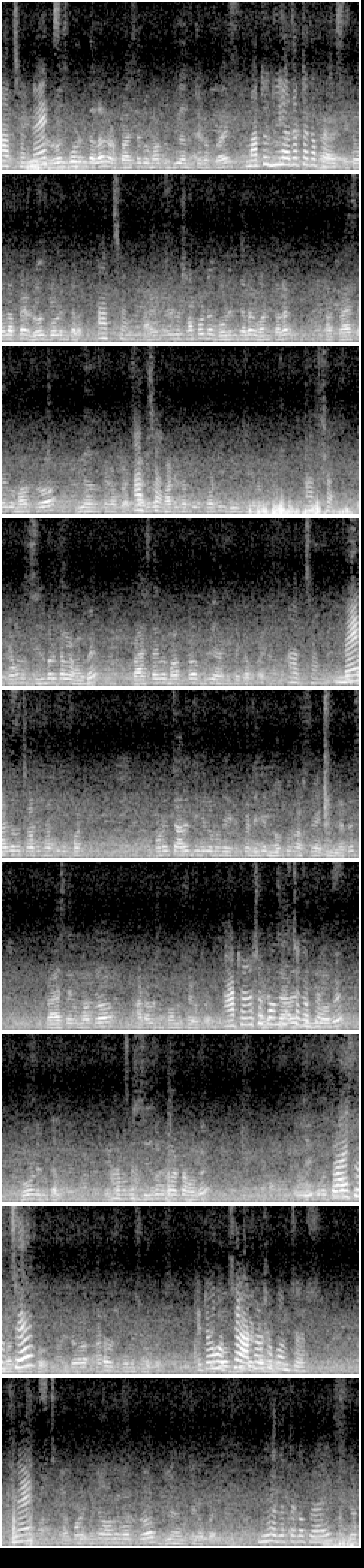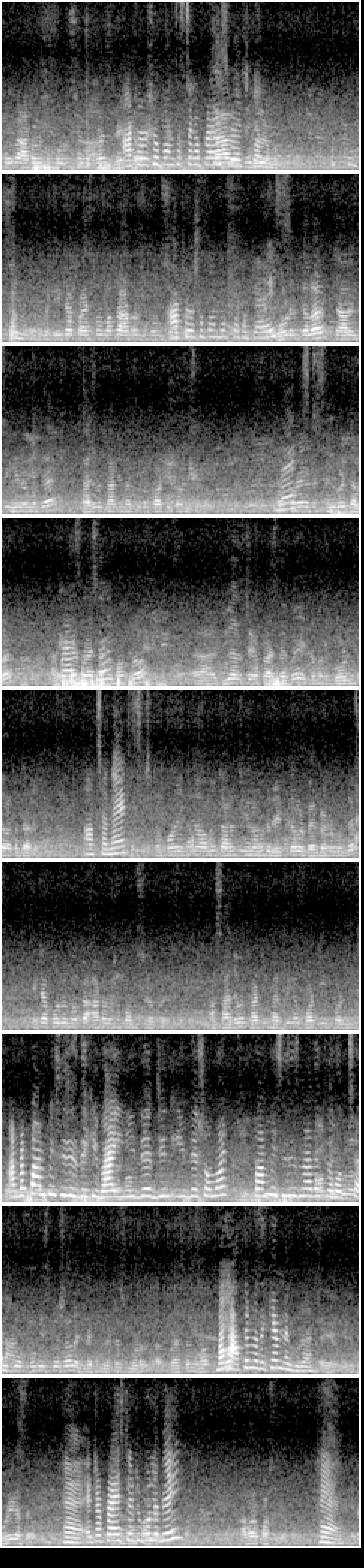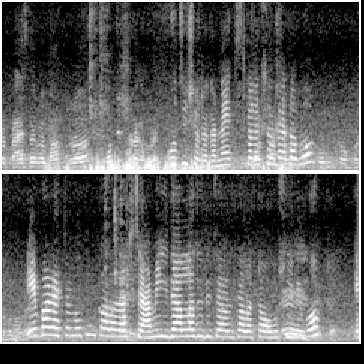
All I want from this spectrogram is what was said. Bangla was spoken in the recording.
আচ্ছা নেক্সট রোজ গোল্ডেন কালার আর প্রাইস থাকবে মাত্র দুই হাজার টাকা প্রাইস মাত্র দুই হাজার টাকা প্রাইস এটা হলো আপনার রোজ গোল্ডেন কালার আচ্ছা। আর এটা হলো সম্পূর্ণ গোল্ডেন কালার ওয়ান কালার আর প্রাইস থাকবে মাত্র দুই হাজার টাকা প্রাইস আচ্ছা। থার্টি ফাইভ থেকে ফর্টি দুই ইঞ্চি আচ্ছা। এটা হলো সিলভার কালার হবে। প্রাইস থাকবে মাত্র দুই হাজার টাকা প্রাইস আচ্ছা নেক্সট হবে থার্টি ফাইভ থেকে ফর্টি উপরে চার ইঞ্চি হিলের মধ্যে একটা ডিজাইন নতুন আসছে একদম লেটেস্ট প্রাইস থাকবে মাত্র আঠারোশো পঞ্চাশ টাকা প্রাইস টাকা গোল্ডেন কালার এটা মধ্যে সিলভার কালারটা হবে। option হচ্ছে? এটা প্রাইস হচ্ছে আঠারোশো পঞ্চাশ। নেক্সট তারপরে এটা হবে মাত্র দুই হাজার টাকা প্রাইস দুই হাজার টাকা প্রাইস এটা পড়বে আঠারোশো পঞ্চাশ টাকা প্রাইস রেড আঠারোশো পঞ্চাশ টাকা প্রাইস রেড কালার খুব সুন্দর। এটা প্রাইস পড়বে মাত্র আঠারোশো পঞ্চাশ টাকা। প্রাইস গোল্ডেন কালার চার ইঞ্চি হিলের মধ্যে। সাইজ হবে থার্টি ফাইভ থেকে ফর্টি পর্যন্ত ছিল এটা সিলভার কালার প্রাইস হচ্ছে? মাত্র? টাকা প্রাইস থাকবে। এটার মধ্যে গোল্ডেন কালারটা দেওয়া যাবে। আচ্ছা নেক্সট তারপরে এখানে হবে হিলের মধ্যে রেড কালার মধ্যে। এটা পড়বে মাত্র আঠারোশো পঞ্চাশ টাকা প্রাইস আর সাইজ হবে থেকে ফর্টি পর্যন্ত size। আমরা পাম্পি সিরিজ দেখি ভাই ঈদের দিন ঈদের সময় পাম্পি সিরিজ না দেখলে হচ্ছে না। কিন্তু স্পেশাল এই দেখেন লেটেস্ট মডেল আর প্রাইস থাকবে মাত্র ভাই হাতের মধ্যে কেমনে এটা ঘুরে গেছে। হ্যাঁ এটার প্রাইসটা একটু বলে দেই। আবার পাশে যাবে। হ্যাঁ। এটা প্রাইস থাকবে মাত্র পঁচিশশো টাকা প্রাইস পঁচিশশো টাকা। নেক্সট কালেকশন দেখাবো। এবার একটা নতুন কালার আসছে। আমি ঈদে আল্লাহ যদি চাই ওই কালারটা অবশ্যই নিব।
